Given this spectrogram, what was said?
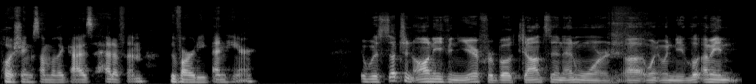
pushing some of the guys ahead of him who've already been here it was such an uneven year for both Johnson and Warren. Uh, when, when you look, I mean,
